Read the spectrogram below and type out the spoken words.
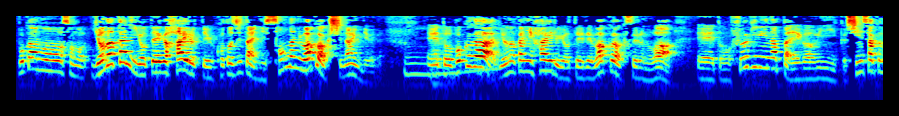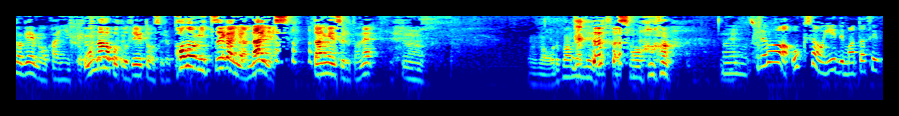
僕はあのその夜中に予定が入るっていうこと自体にそんなにワクワクしないんだよね、えー、と僕が夜中に入る予定でワクワクするのは、えー、と封切りになった映画を見に行く新作のゲームを買いに行く女の子とデートをするこの3つ以外にはないです。断言するとね、うん、まあ、俺もあんまねえけどさそううん。それは奥さんを家で待たせ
